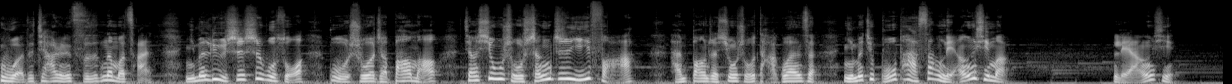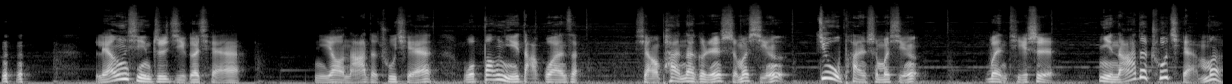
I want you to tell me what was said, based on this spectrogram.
我的家人死的那么惨，你们律师事务所不说着帮忙将凶手绳之以法，还帮着凶手打官司，你们就不怕丧良心吗？良心，呵呵。良心值几个钱？你要拿得出钱，我帮你打官司，想判那个人什么刑就判什么刑。问题是，你拿得出钱吗？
